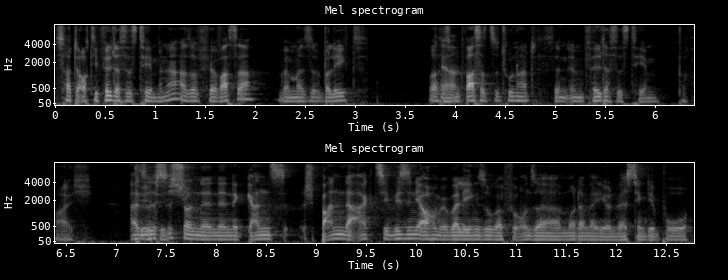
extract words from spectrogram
Es hat ja auch die Filtersysteme, ne? Also für Wasser, wenn man so überlegt, was es Ja. mit Wasser zu tun hat, sind im Filtersystembereich. Also es tätig. ist schon eine, eine ganz spannende Aktie. Wir sind ja auch im Überlegen sogar für unser Modern Value Investing Depot,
